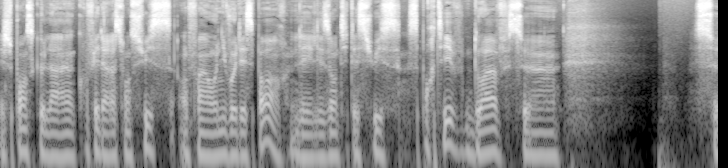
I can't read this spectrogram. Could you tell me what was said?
Et je pense que la Confédération suisse, enfin au niveau des sports, les, les entités suisses sportives doivent se, se,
